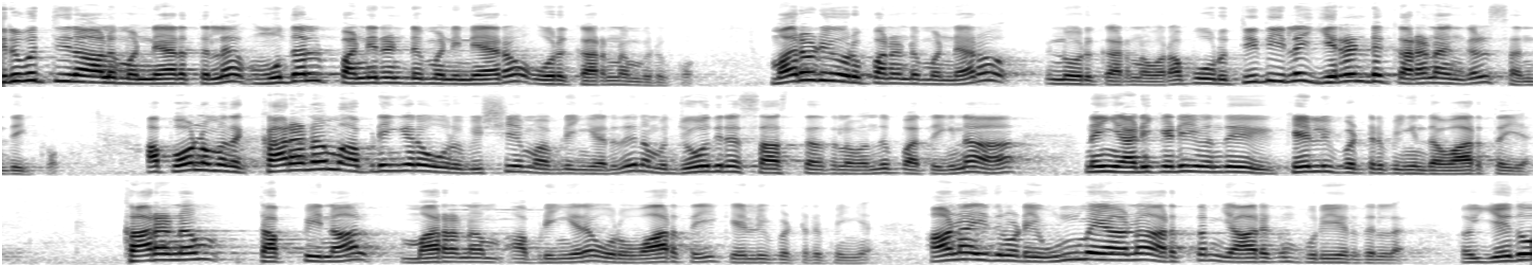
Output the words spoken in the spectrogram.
இருபத்தி நாலு மணி நேரத்தில் முதல் பன்னிரெண்டு மணி நேரம் ஒரு கரணம் இருக்கும். மறுபடியும் ஒரு பன்னெண்டு மணி நேரம் இன்னொரு கரணம் வரும். அப்போ ஒரு திதியில் இரண்டு கரணங்கள் சந்திக்கும். அப்போது நம்ம அந்த கரணம் அப்படிங்கிற ஒரு விஷயம் அப்படிங்கிறது நம்ம ஜோதிட சாஸ்திரத்தில் வந்து பார்த்தீங்கன்னா நீங்கள் அடிக்கடி வந்து கேள்விப்பட்டிருப்பீங்க இந்த வார்த்தையை. கரணம் தப்பினால் மரணம் அப்படிங்கிற ஒரு வார்த்தையை கேள்விப்பட்டிருப்பீங்க. ஆனால் இதனுடைய உண்மையான அர்த்தம் யாருக்கும் புரியறதில்ல. ஏதோ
